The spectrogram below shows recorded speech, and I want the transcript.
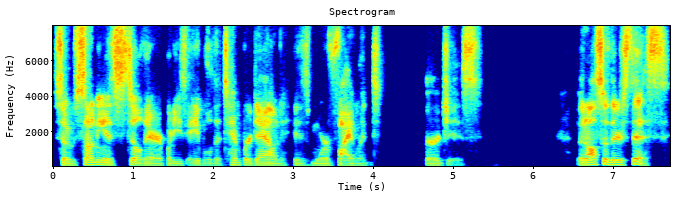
So Sonny is still there, but he's able to temper down his more violent urges. And also, there's this.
